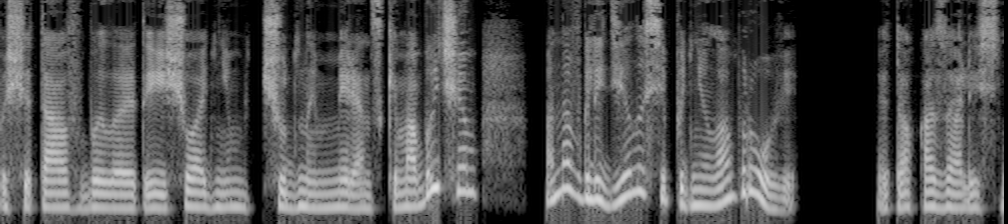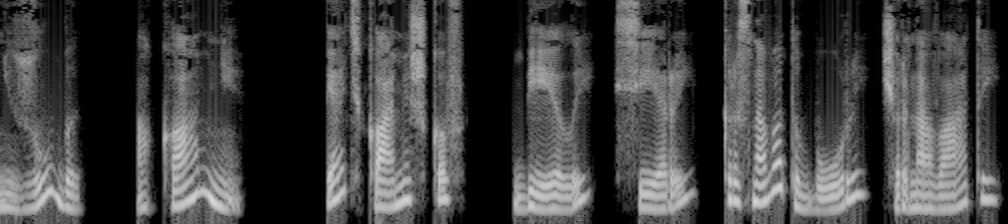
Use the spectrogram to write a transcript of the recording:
Посчитав было это еще одним чудным мирянским обычаем, она вгляделась и подняла брови. Это оказались не зубы, а камни. Пять камешков — белый, серый, красновато-бурый, черноватый,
